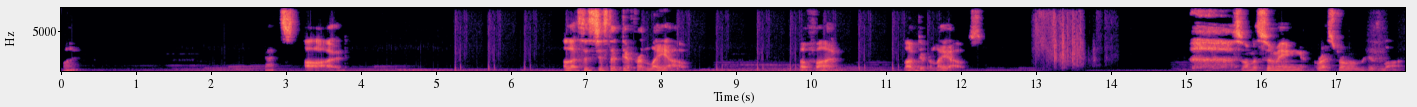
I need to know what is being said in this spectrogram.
What? That's odd. Unless it's just a different layout. Oh, fun. Love different layouts. So I'm assuming restroom is locked.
